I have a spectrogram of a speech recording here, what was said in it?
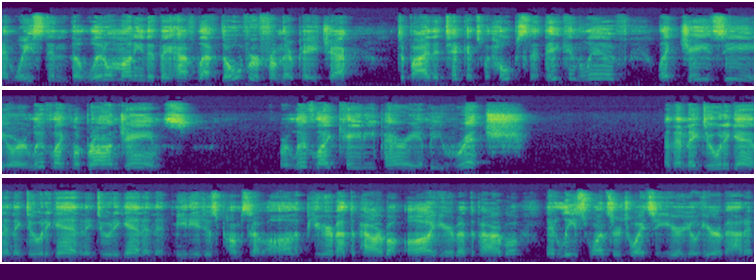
and wasting the little money that they have left over from their paycheck to buy the tickets with hopes that they can live like Jay Z or live like LeBron James or live like Katy Perry and be rich. And then they do it again and they do it again and they do it again and the media just pumps it up. Oh, you hear about the Powerball? Oh, you hear about the Powerball? At least once or twice a year you'll hear about it.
